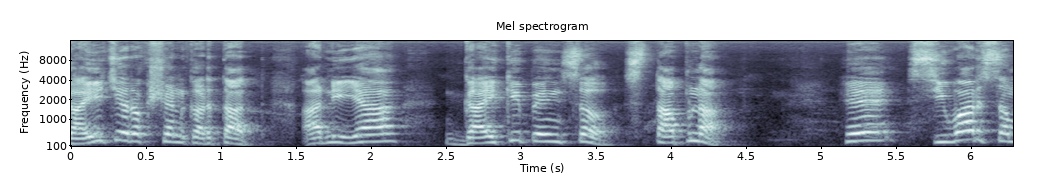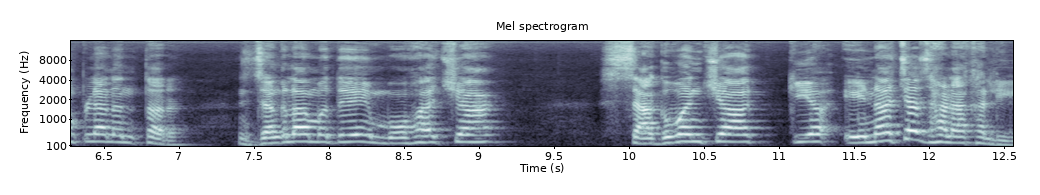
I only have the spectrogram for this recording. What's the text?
गायीचे रक्षण करतात. आणि या गायकी पेनचं स्थापना हे शिवार संपल्यानंतर जंगलामध्ये मोहाच्या सागवनच्या किंवा एनाच्या झाडाखाली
